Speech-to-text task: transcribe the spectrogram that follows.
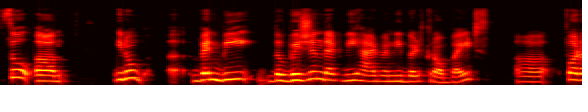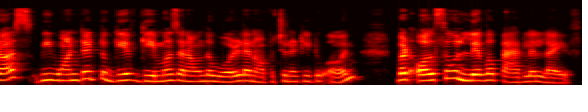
So, um, you know, uh, when we, the vision that we had when we built Crop Bytes, uh, for us, we wanted to give gamers around the world an opportunity to earn, but also live a parallel life.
